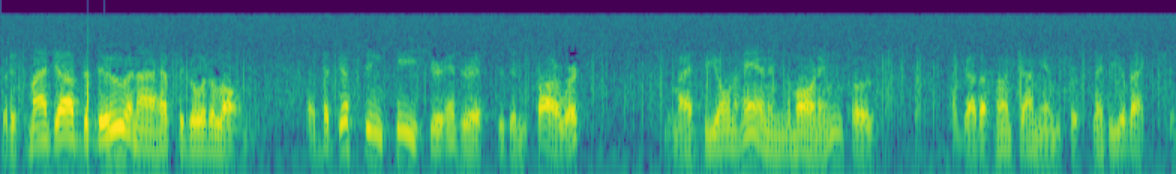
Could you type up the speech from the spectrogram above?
But it's my job to do, and I have to go it alone. Uh, but just in case you're interested in fireworks, you might be on hand in the morning, 'cause I got a hunch I'm in for plenty of action.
